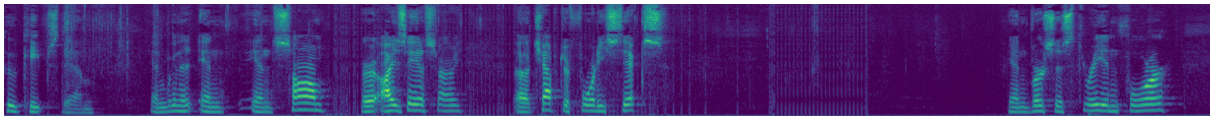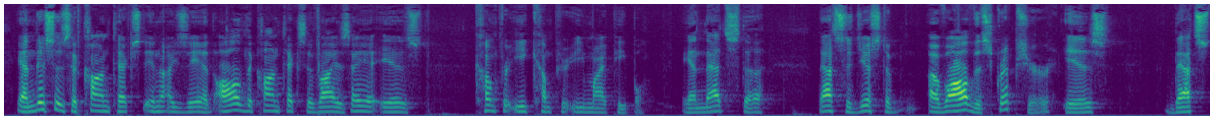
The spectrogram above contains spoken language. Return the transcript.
who keeps them. And we're going to in in Psalm or Isaiah, sorry, uh, chapter 46 in verses 3 and 4. And this is the context in Isaiah. All the context of Isaiah is comfort ye, comfort ye my people. And that's the that's the gist of, of all the scripture is that's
